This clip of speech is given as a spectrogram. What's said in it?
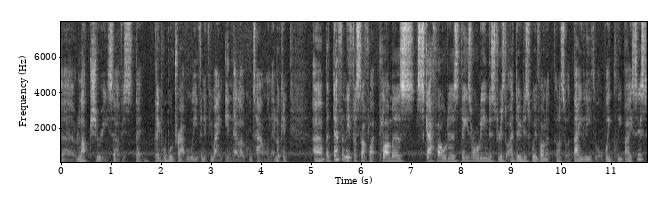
uh, luxury service that people will travel even if you ain't in their local town when they're looking. Uh, but definitely for stuff like plumbers, scaffolders, these are all the industries that I do this with on a, on a sort of daily or weekly basis.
